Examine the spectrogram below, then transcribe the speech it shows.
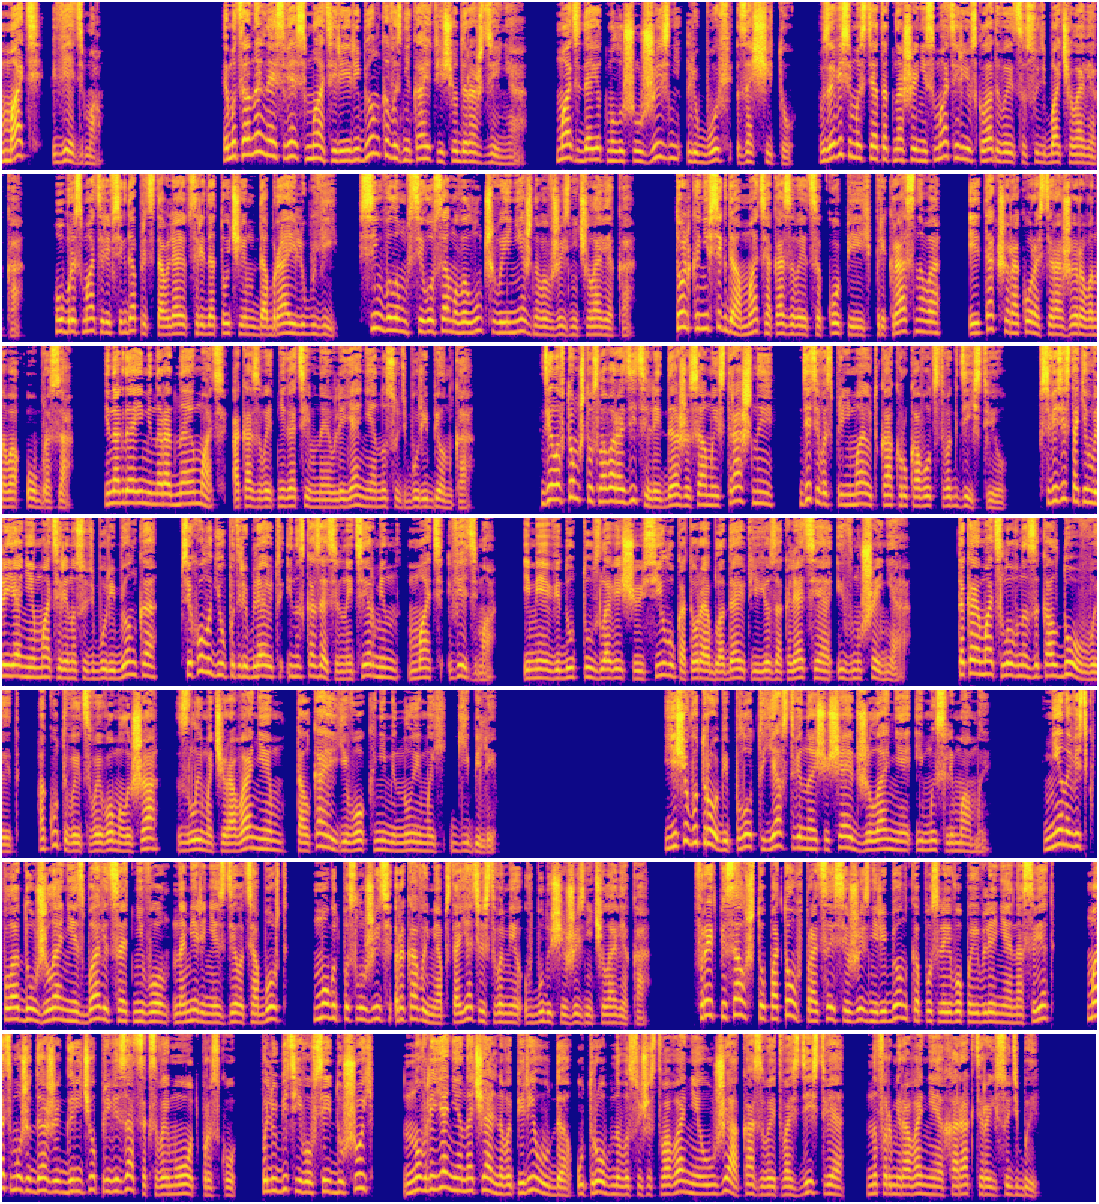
Мать-ведьма. Эмоциональная связь матери и ребенка возникает еще до рождения. Мать дает малышу жизнь, любовь, защиту. В зависимости от отношений с матерью складывается судьба человека. Образ матери всегда представляют средоточием добра и любви, символом всего самого лучшего и нежного в жизни человека. Только не всегда мать оказывается копией прекрасного и так широко растиражированного образа. Иногда именно родная мать оказывает негативное влияние на судьбу ребенка. Дело в том, что слова родителей, даже самые страшные, дети воспринимают как руководство к действию. В связи с таким влиянием матери на судьбу ребенка психологи употребляют иносказательный термин «мать-ведьма», имея в виду ту зловещую силу, которой обладают ее заклятия и внушения. Такая мать словно заколдовывает, окутывает своего малыша злым очарованием, толкая его к неминуемой гибели. Еще в утробе плод явственно ощущает желания и мысли мамы. Ненависть к плоду, желание избавиться от него, намерение сделать аборт могут послужить роковыми обстоятельствами в будущей жизни человека. Фрейд писал, что потом в процессе жизни ребенка после его появления на свет мать может даже горячо привязаться к своему отпрыску, полюбить его всей душой, но влияние начального периода утробного существования уже оказывает воздействие на формирование характера и судьбы.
